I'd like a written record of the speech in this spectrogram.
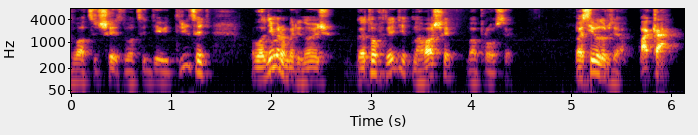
026 29 30. Владимир Маринович готов ответить на ваши вопросы. Спасибо, друзья. Пока.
